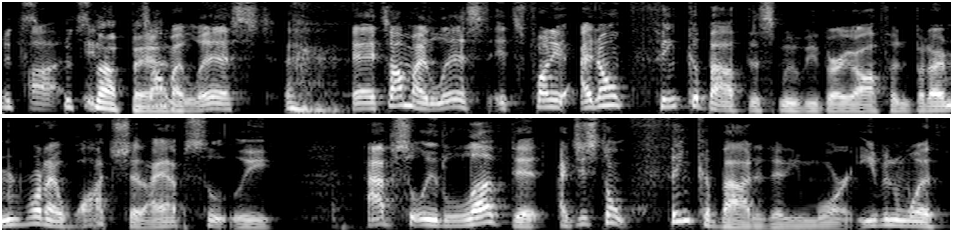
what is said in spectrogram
It's Uh, it's it- not bad. It's on my list. it's on my list. It's funny. I don't think about this movie very often, but I remember when I watched it, I absolutely, absolutely loved it. I just don't think about it anymore. Even with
